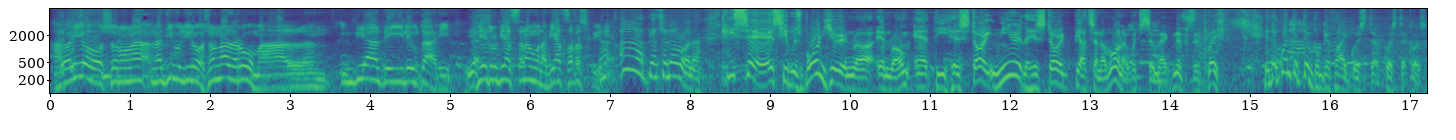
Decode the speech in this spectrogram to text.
Allora io sono na- nativo di Roma, sono nato a Roma, al- in via dei Leutari, Yeah. dietro Piazza Navona, Piazza Pasquini. Ah, Piazza Navona. He says he was born here in, uh, in Rome at the historic, near the historic Piazza Navona, which is a magnificent place. E da quanto tempo che fai questa, questa cosa?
